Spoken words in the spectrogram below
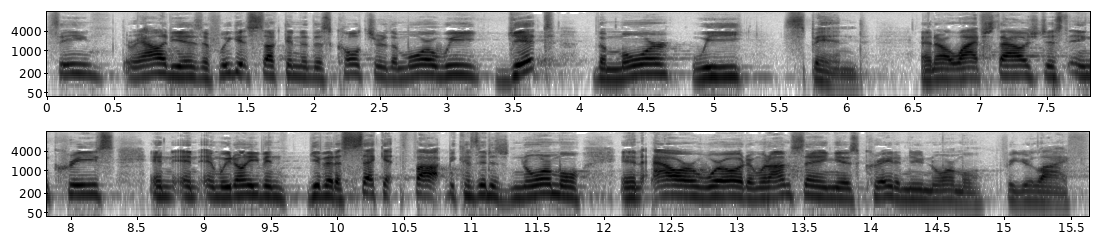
See, the reality is if we get sucked into this culture, the more we get, the more we spend and our lifestyles just increase and, and, and we don't even give it a second thought because it is normal in our world. And what I'm saying is create a new normal for your life.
